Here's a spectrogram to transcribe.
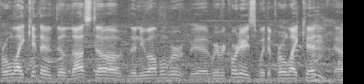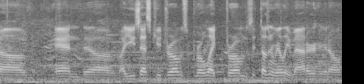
ProLite kit. The, the last uh, the new album we're uh, we recorded is with the ProLite kit, uh, and uh, I use SQ drums, ProLite drums. It doesn't really matter, you know.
